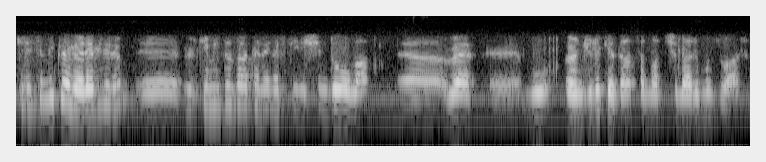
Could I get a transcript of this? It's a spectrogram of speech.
Kesinlikle verebilirim. Ülkemizde zaten NFT işinde olan e, ve e, bu öncülük eden sanatçılarımız var.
